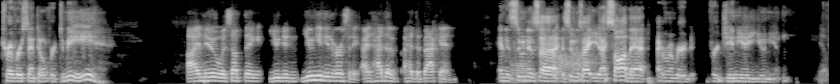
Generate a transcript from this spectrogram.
Trevor sent over to me. I knew it was something Union Union University. I had the I had the back end. And as soon as uh, as soon as I I saw that, I remembered Virginia Union. Yep.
